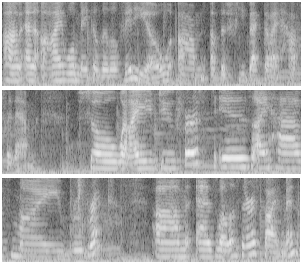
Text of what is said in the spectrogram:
um, and I will make a little video um, of the feedback that I have for them. So what I do first is I have my rubric um, as well as their assignment.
